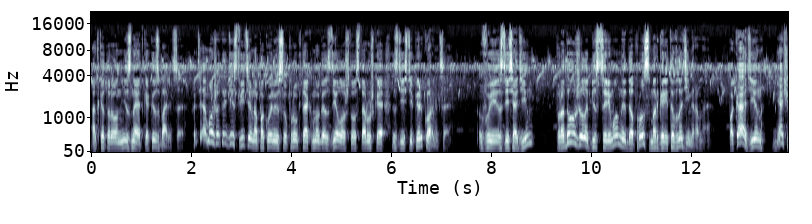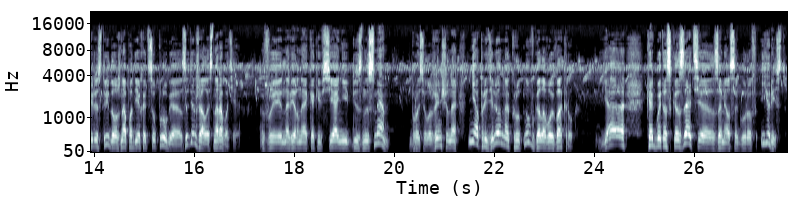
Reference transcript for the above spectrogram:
от которого он не знает, как избавиться. Хотя, может, и действительно покойный супруг так много сделал, что старушка здесь теперь кормится. «Вы здесь один?» Продолжила бесцеремонный допрос Маргарита Владимировна. «Пока один. Дня через три должна подъехать супруга. Задержалась на работе». «Вы, наверное, как и все они, бизнесмен?» Бросила женщина, неопределенно крутнув головой вокруг. «Я, как бы это сказать, э, замялся Гуров, юрист».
